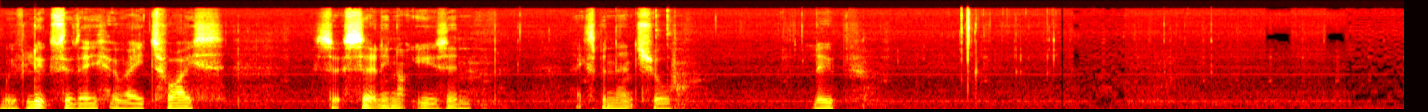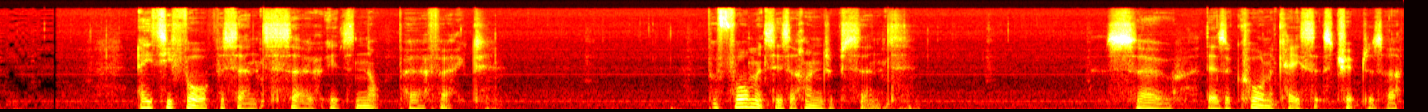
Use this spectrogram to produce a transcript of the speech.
We've looped through the array twice, so it's certainly not using exponential loop. 84%, so it's not perfect. Performance is 100%. So there's a corner case that's tripped us up.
